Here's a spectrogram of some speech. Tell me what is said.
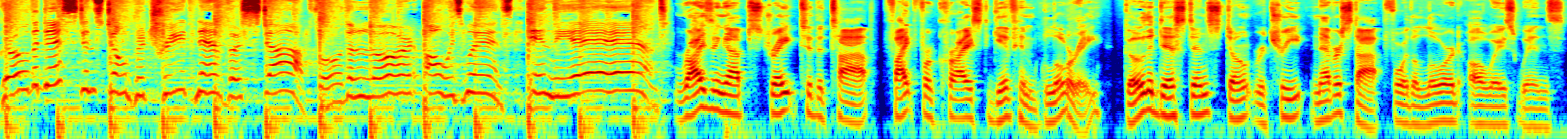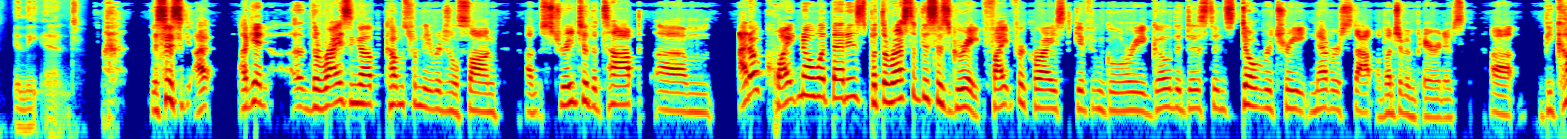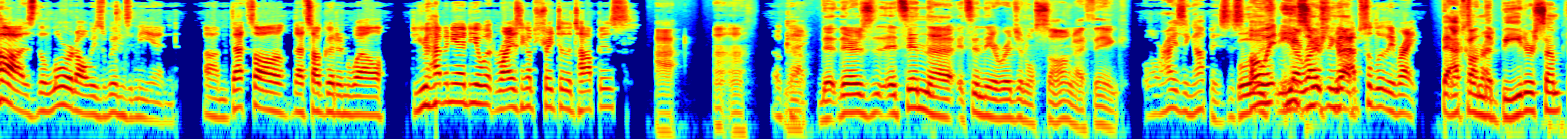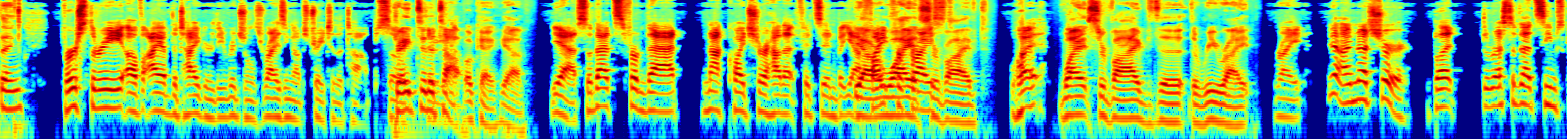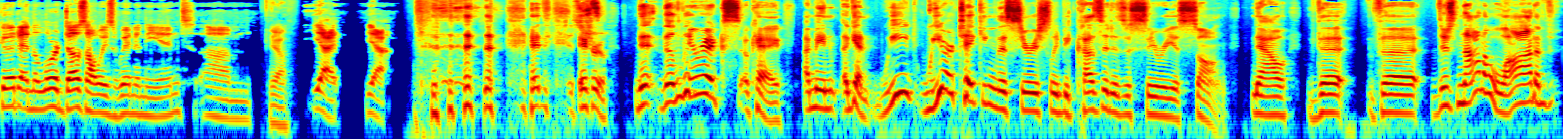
Go the distance, don't retreat, never stop. For the Lord always wins in the end. Rising up straight to the top, fight for Christ, give him glory. Go the distance, don't retreat, never stop, for the Lord always wins in the end. This is I, again uh, the rising up comes from the original song. Um, straight to the top. Um, I don't quite know what that is, but the rest of this is great. Fight for Christ, give him glory, go the distance, don't retreat, never stop. A bunch of imperatives. Uh, because the Lord always wins in the end. Um, that's all. That's all good and well. Do you have any idea what rising up straight to the top is? Ah, uh-uh. Okay. No. Th- There's it's in the it's in the original song, I think. Well, rising up is this. Well, oh, it is. yeah, You're- Rising you're Up. absolutely right. Back You're on the beat or something. Verse three of "Eye of the Tiger," the original is rising up straight to the top. So Straight to the top. go. Okay, yeah. Yeah, so that's from that. Not quite sure how that fits in, but yeah, Yeah, fight or why for it Christ. survived. What? Why it survived the the rewrite. Right. Yeah, I'm not sure, but the rest of that seems good, and the Lord does always win in the end. Um, Yeah. yeah, yeah, It- it's, true. The the lyrics, okay. I mean, again, we we are taking this seriously because it is a serious song. Now, the the there's not a lot of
